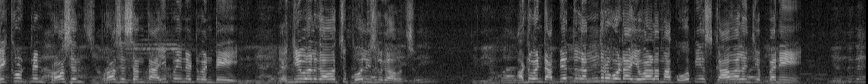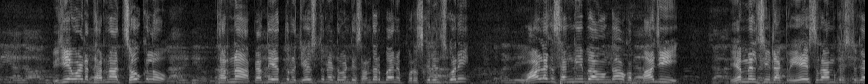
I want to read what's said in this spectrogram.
రిక్రూట్మెంట్ ప్రాసెస్ ప్రాసెస్ అంతా అయిపోయినటువంటి ఎన్జిఓలు కావచ్చు పోలీసులు కావచ్చు. అటువంటి అభ్యర్థులందరూ కూడా ఇవాళ మాకు ఓపీఎస్ కావాలని చెప్పని విజయవాడ ధర్నా చౌక్లో ధర్నా పెద్ద ఎత్తున చేస్తున్నటువంటి సందర్భాన్ని పురస్కరించుకొని వాళ్ళకి సంఘీభావంగా ఒక మాజీ ఎమ్మెల్సీ డాక్టర్ ఏఎస్ రామకృష్ణగా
